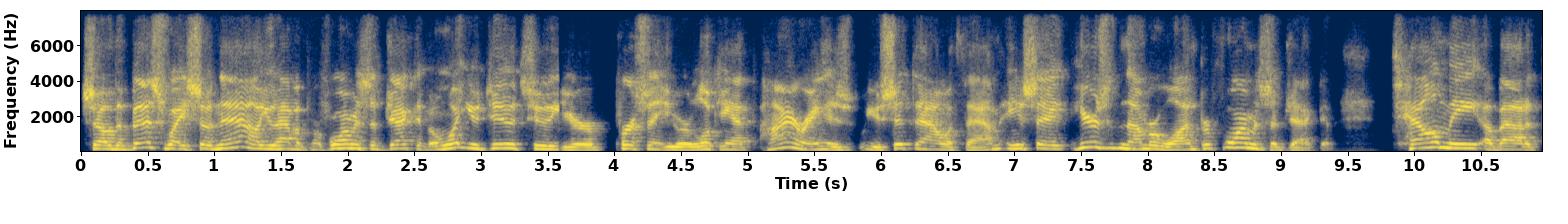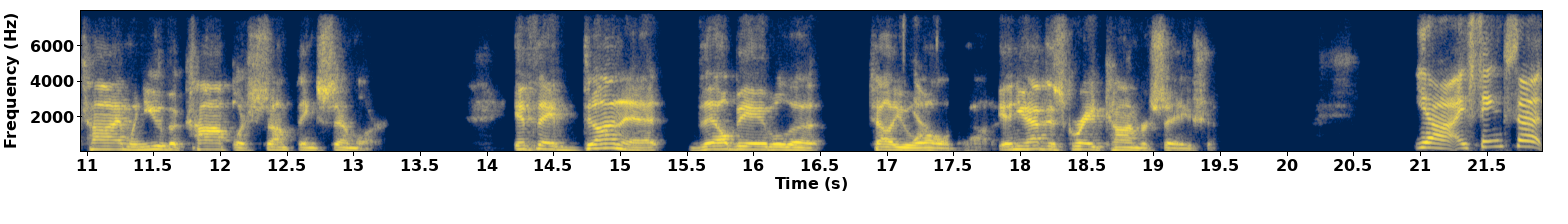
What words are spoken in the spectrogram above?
So the best way, so now you have a performance objective, and what you do to your person that you're looking at hiring is you sit down with them and you say, here's the number one performance objective. Tell me about a time when you've accomplished something similar. If they've done it, they'll be able to tell you yeah. all about it. And you have this great conversation. Yeah, I think that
